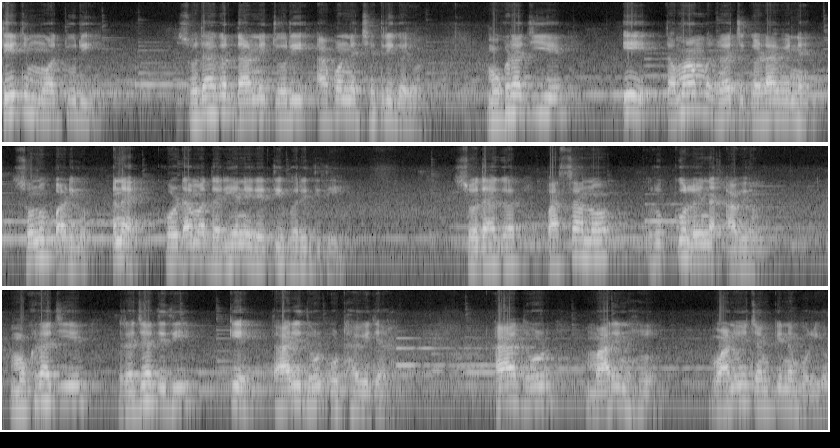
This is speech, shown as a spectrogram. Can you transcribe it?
તે જ મતુરી. સોદાગર દાળની ચોરી આપણને છેતરી ગયો. મોઘડાજીએ એ તમામ રજ ગળાવીને સોનું પાડ્યું અને ખોરડામાં દરિયાની રેતી ભરી દીધી. સોદાગર પાસાનો રૂપકો લઈને આવ્યો. મોખડાજીએ રજા દીધી કે તારી ધૂળ ઉઠાવી જા. આ ધૂળ મારી નહીં, વાણીઓ ચમકીને બોલ્યો.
